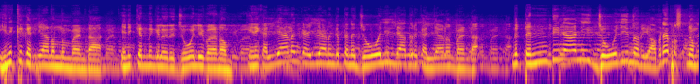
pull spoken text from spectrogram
എനിക്ക് കല്യാണമൊന്നും വേണ്ട എനിക്ക് എന്തെങ്കിലും ഒരു ജോലി വേണം. ഇനി കല്യാണം കഴിയുകയാണെങ്കിൽ തന്നെ ജോലി ഇല്ലാതെ ഒരു കല്യാണം വേണ്ട. എന്നിട്ട് എന്തിനാണ് ഈ ജോലി എന്നറിയോ? അവിടെ പ്രശ്നം.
